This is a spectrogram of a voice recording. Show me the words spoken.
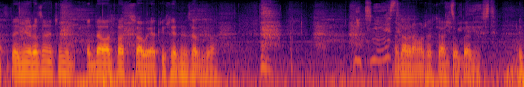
A tutaj nie rozumiem, czemu oddała dwa strzały, jak już jeden zabiła. Nic nie jest? No dobra, może chciała Nic się mi nie upewnić. jest. Ej,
